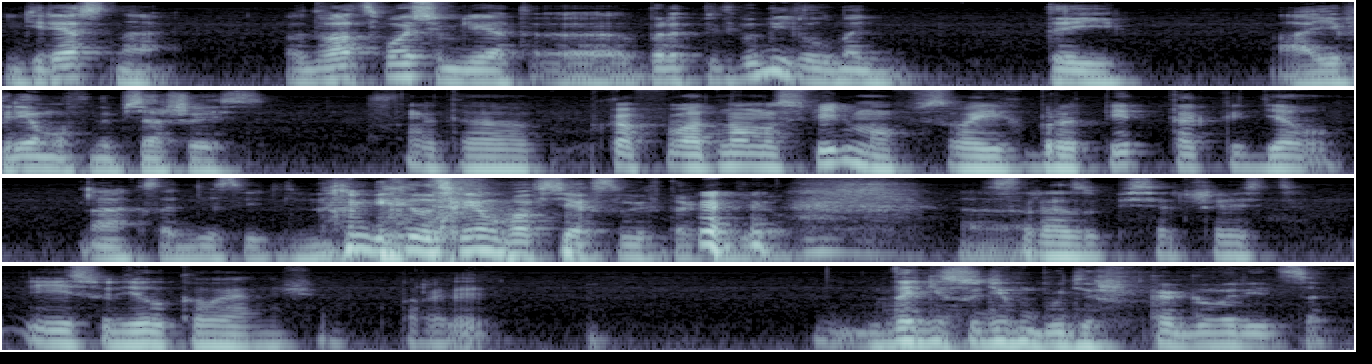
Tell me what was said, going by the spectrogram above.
Интересно, в 28 лет э, Брэд Питт выглядел на 3, а Ефремов на 56. это в одном из фильмов своих Брэд Питт так и делал. А, кстати, действительно. Михаил Ефремов во всех своих так и делал. Э, Сразу 56. И судил КВН еще. параллельно. Да не судим будешь, как говорится.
